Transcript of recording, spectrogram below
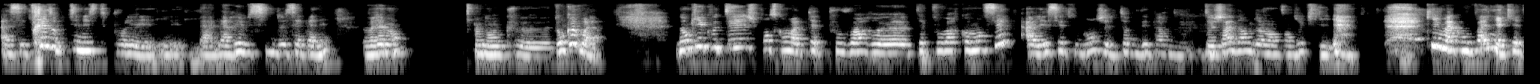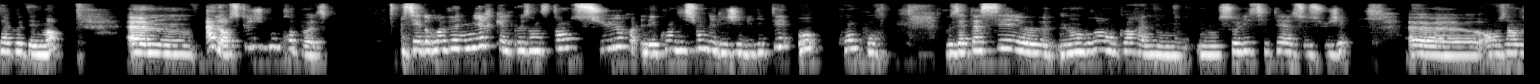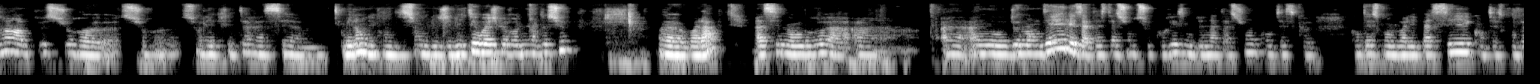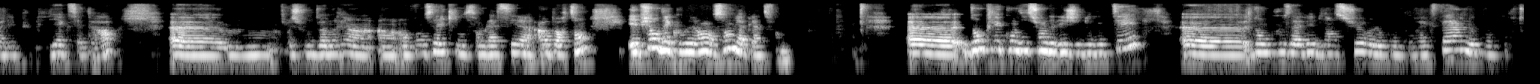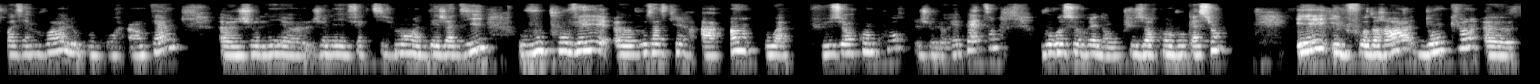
assez très optimiste pour la, réussite de cette année, vraiment. Donc, euh, donc voilà. Donc écoutez, je pense qu'on va peut-être pouvoir, euh, pouvoir commencer. Allez, c'est tout bon, j'ai le top départ de, Jade, hein, bien entendu, qui, qui m'accompagne et qui est à côté de moi. Euh, alors, ce que je vous propose, c'est de revenir quelques instants sur les conditions d'éligibilité au concours. Vous êtes assez nombreux encore à nous, solliciter à ce sujet. Euh, on viendra un peu sur, euh, sur, euh, sur les critères assez... mais là, on les conditions d'éligibilité, ouais, je vais revenir dessus. voilà, assez nombreux à, à, nous demander les attestations de secourisme, de natation, quand est-ce qu'on est doit les passer, quand est-ce qu'on doit les publier, etc. je vous donnerai un, un, conseil qui me semble assez important. Et puis, on découvrira ensemble la plateforme. Euh, donc, les conditions d'éligibilité, euh, donc vous avez bien sûr le concours externe, le concours troisième voie, le concours interne, euh, je l'ai effectivement déjà dit. Vous pouvez vous inscrire à un ou à plusieurs concours, je le répète, vous recevrez donc plusieurs convocations et il faudra donc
